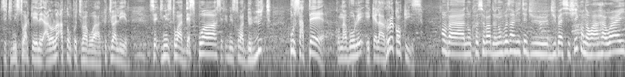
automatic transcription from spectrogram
c'est une histoire qui est... Alors là, attends que tu vas voir, que tu vas lire. C'est une histoire d'espoir, c'est une histoire de lutte pour sa terre qu'on a volée et qu'elle a reconquise. On va donc recevoir de nombreux invités du, Pacifique. On aura Hawaï,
